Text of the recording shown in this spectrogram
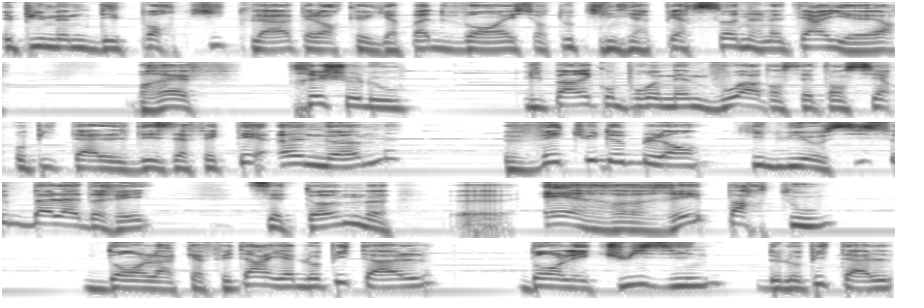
et puis même des portes qui claquent alors qu'il n'y a pas de vent et surtout qu'il n'y a personne à l'intérieur. Bref, très chelou. Il paraît qu'on pourrait même voir dans cet ancien hôpital désaffecté un homme vêtu de blanc qui lui aussi se baladerait. Cet homme euh, errerait partout, dans la cafétéria de l'hôpital, dans les cuisines de l'hôpital.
